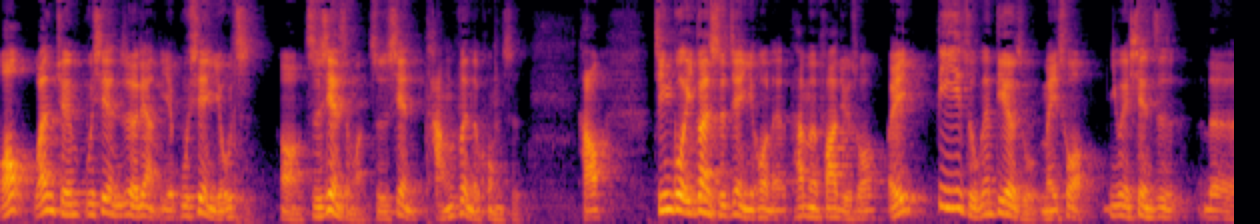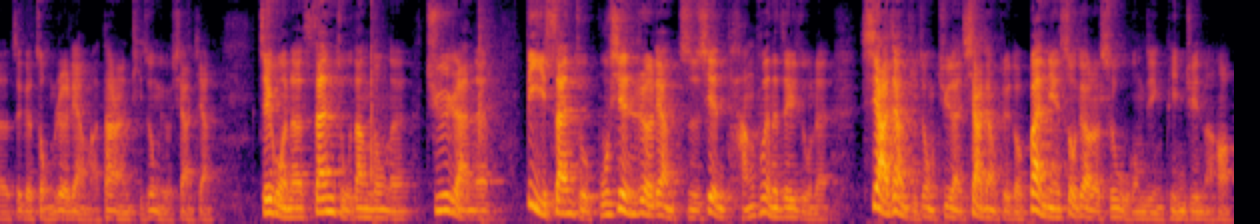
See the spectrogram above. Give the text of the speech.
哦，完全不限热量，也不限油脂哦，只限什么？只限糖分的控制。好，经过一段时间以后呢，他们发觉说，诶，第一组跟第二组没错，因为限制了这个总热量嘛，当然体重有下降。结果呢，三组当中呢，居然呢，第三组不限热量，只限糖分的这一组呢，下降体重居然下降最多，半年瘦掉了十五公斤，平均了哈。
